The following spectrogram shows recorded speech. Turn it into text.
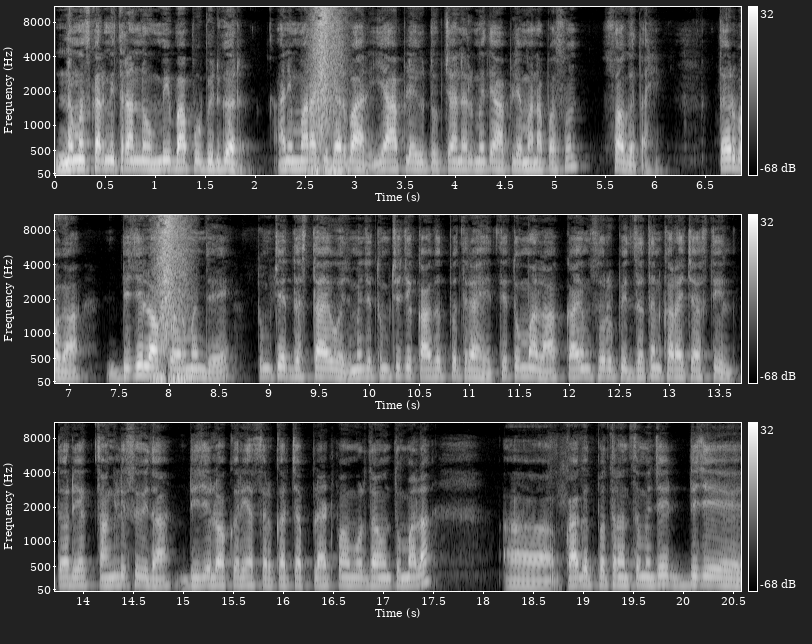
नमस्कार मित्रांनो मी बापू बिडगर आणि मराठी दरबार या आपल्या यूट्यूब चॅनलमध्ये आपले मनापासून स्वागत आहे. तर बघा डिजिलॉकर म्हणजे तुमचे दस्तऐवज म्हणजे तुमचे जे कागदपत्रे आहेत ते तुम्हाला कायमस्वरूपी जतन करायचे असतील तर एक चांगली सुविधा डिजिलॉकर या सरकारच्या प्लॅटफॉर्मवर जाऊन तुम्हाला कागदपत्रांचं म्हणजे डिजि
